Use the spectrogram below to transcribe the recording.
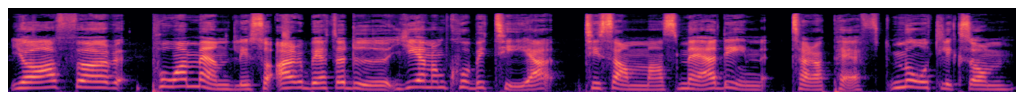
Ja, för på Mendley så arbetar du genom KBT tillsammans med din terapeut mot liksom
